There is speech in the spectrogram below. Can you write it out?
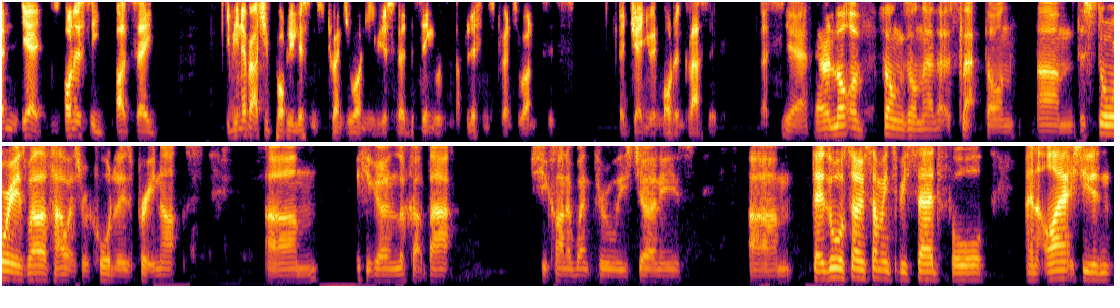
and yeah, honestly, I'd say if you never actually probably listened to 21, you've just heard the singles and stuff, listen to 21 because it's a genuine modern classic. That's Yeah, there are a lot of songs on there that are slept on. Um, the story as well of how it's recorded is pretty nuts. Um, if you go and look up that, she kind of went through all these journeys. Um, there's also something to be said for, and I actually didn't.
